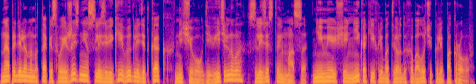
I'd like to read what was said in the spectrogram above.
На определенном этапе своей жизни слизевики выглядят как, ничего удивительного, слизистая масса, не имеющая никаких либо твердых оболочек или покровов.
